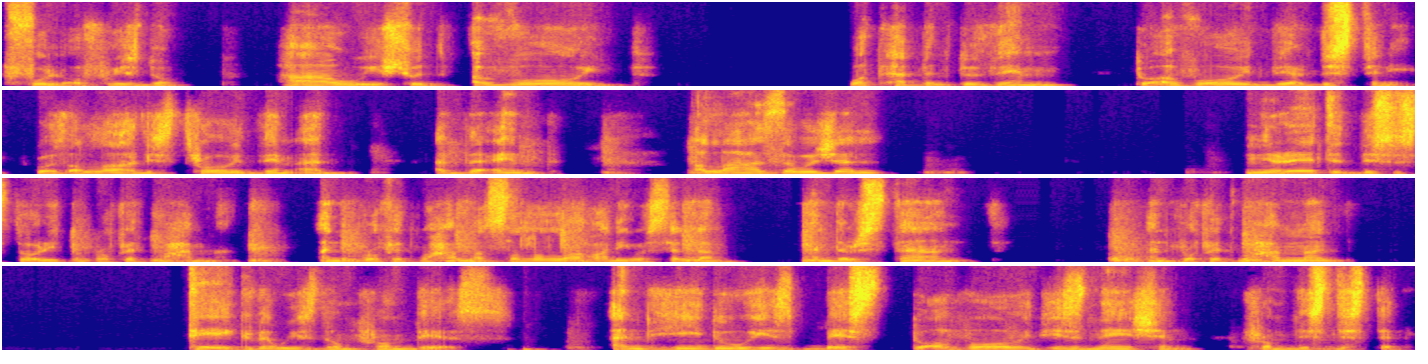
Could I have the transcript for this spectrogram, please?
full of wisdom, how we should avoid what happened to them to avoid their destiny because Allah destroyed them at, at the end. Allah Azza wa Jal narrated this story to Prophet Muhammad. And the Prophet Muhammad sallallahu alaihi wasallam understand. And Prophet Muhammad take the wisdom from this. And he do his best to avoid his nation from this destiny.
